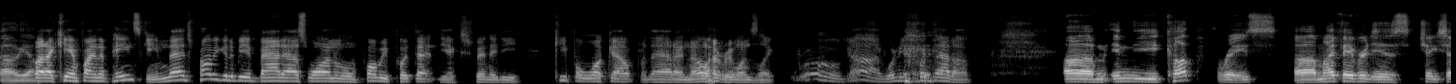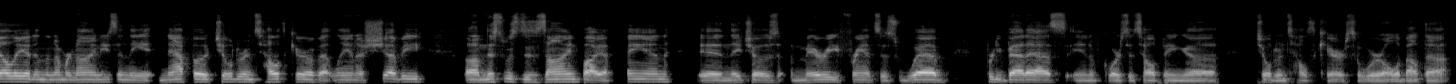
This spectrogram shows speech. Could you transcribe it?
Oh, yeah. but I can't find a paint scheme. That's probably going to be a badass one. We'll probably put that in the Xfinity. Keep a lookout for that. I know everyone's like, "Oh God, when are you putting that up?" Um, in the Cup race, uh, my favorite is Chase Elliott in the number nine. He's in the Napa Children's Healthcare of Atlanta Chevy. Um, this was designed by a fan, and they chose Mary Frances Webb. Pretty badass, and of course, it's helping uh, children's healthcare. So we're all about that.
